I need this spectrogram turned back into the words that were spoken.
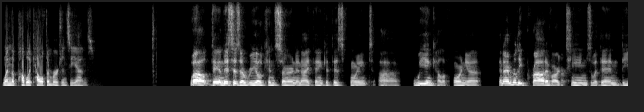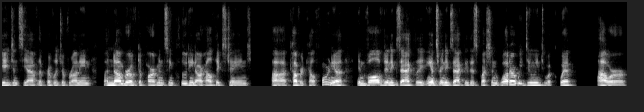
when the public health emergency ends? Well, Dan, this is a real concern. And I think at this point, uh, we in California, and I'm really proud of our teams within the agency. I have the privilege of running a number of departments, including our health exchange, uh, covered California, involved in exactly answering exactly this question. What are we doing to equip our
